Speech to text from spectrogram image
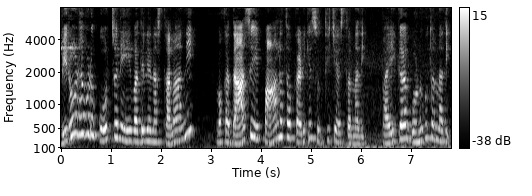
విరూఢవుడు కూర్చుని వదిలిన స్థలాన్ని ఒక దాసి పాలతో కడిగి శుద్ధి చేస్తున్నది పైగా గొణుగుతున్నది.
